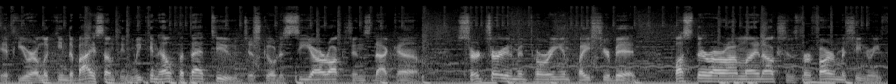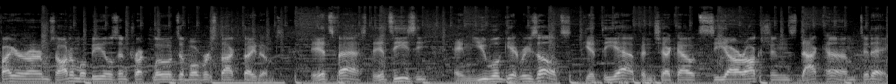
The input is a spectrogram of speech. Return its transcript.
If you are looking to buy something, we can help with that too. Just go to crauctions.com, search our inventory, and place your bid. Plus, there are online auctions for farm machinery, firearms, automobiles, and truckloads of overstocked items. It's fast, it's easy, and you will get results. Get the app and check out crauctions.com today.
